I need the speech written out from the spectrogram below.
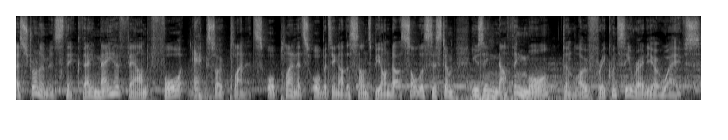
Astronomers think they may have found four exoplanets, or planets orbiting other suns beyond our solar system, using nothing more than low frequency radio waves.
